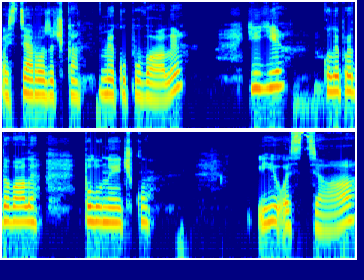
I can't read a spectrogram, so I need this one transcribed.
ось ця розочка ми купували її, коли продавали полуничку. І ось ця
